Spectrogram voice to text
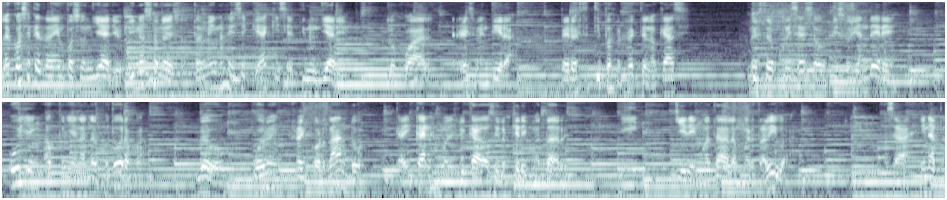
La cosa es que también posee un diario, y no solo eso, también nos dice que Akise tiene un diario, lo cual es mentira, pero este tipo es perfecto en lo que hace nuestro princeso y su yandere huyen apuñalando al fotógrafo. Luego vuelven recordando que hay canes modificados y los quieren matar. Y quieren matar a la muerta viva. O sea, Hinata.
